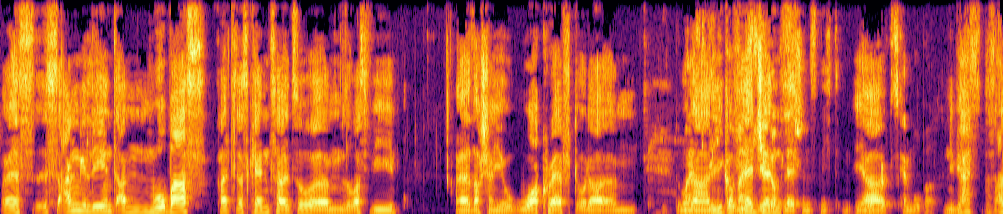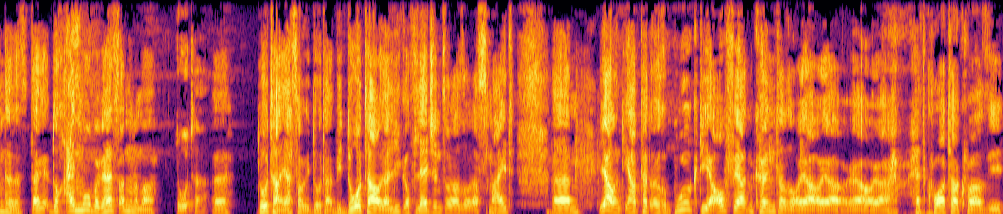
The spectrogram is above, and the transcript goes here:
Es ist angelehnt an MOBAs, falls ihr das kennt, halt so ähm, sowas wie äh, sag schon hier Warcraft oder ähm, Du Oder League- of meinst League of Legends. Legends, nicht Ja. Warcraft ist kein MOBA. nee, wie heißt das andere? Das, da, doch ein MOBA, wie heißt das andere nochmal? Dota. Äh, Dota, ja, sorry, Dota. Wie Dota oder League of Legends oder so, oder Smite. Ähm, ja, und ihr habt halt eure Burg, die ihr aufwerten könnt, also euer, euer, euer, euer Headquarter quasi.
